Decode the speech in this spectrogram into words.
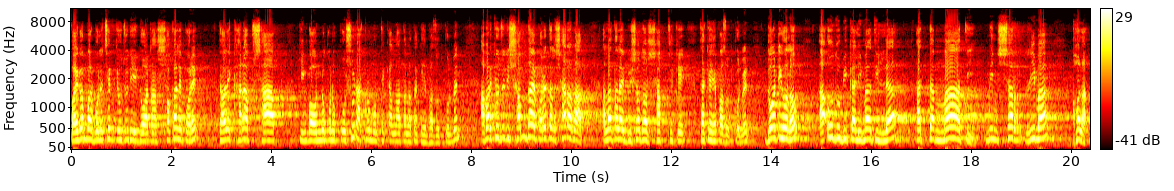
পয়গম্বর বলেছেন, কেউ যদি এই দোয়াটা সকালে পড়ে, তাহলে খারাপ সাপ কিংবা অন্য কোনো পশুর আক্রমণ থেকে আল্লাহ তালা তাকে হেফাজত করবেন। আবার কেউ যদি সন্ধ্যায় পড়ে, তাহলে সারা রাত আল্লাহ তালা এই বিষধর সাপ থেকে তাকে হেফাজত করবেন। দোয়াটি হলো আউদু বিকালিমাতিল্লা আত্মামাতি মিন শার রিমা খলাক।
